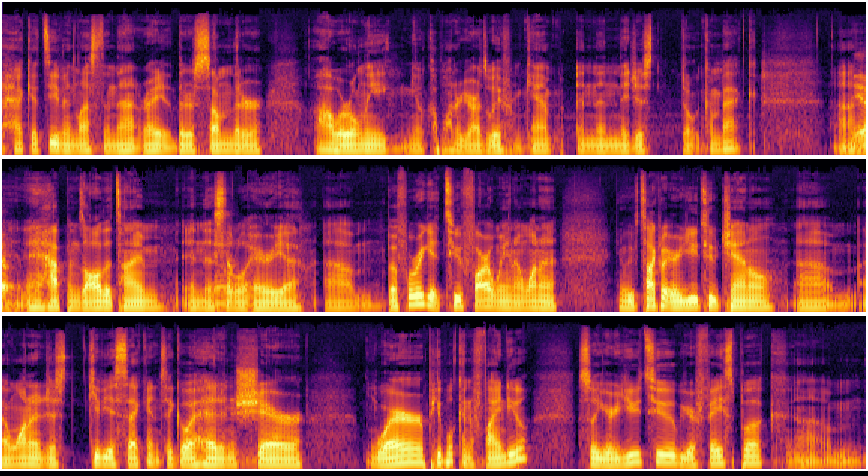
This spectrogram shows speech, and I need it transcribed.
heck, it's even less than that, right? There's some that are, oh, we're only you know a couple hundred yards away from camp, and then they just don't come back. Uh, yep. And it happens all the time in this yep. little area. Um, before we get too far, Wayne, I want to. You know, we've talked about your YouTube channel. Um, I want to just give you a second to go ahead and share where people can find you. So your YouTube, your Facebook, um,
